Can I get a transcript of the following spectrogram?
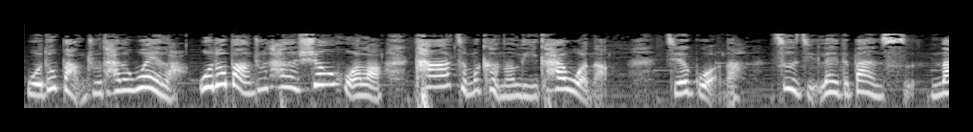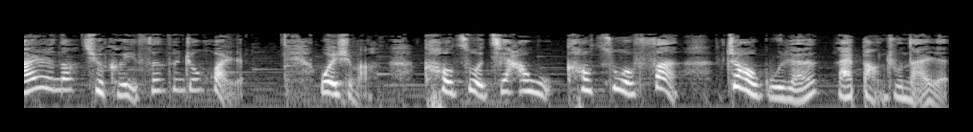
我都绑住他的胃了，我都绑住他的生活了，他怎么可能离开我呢？结果呢，自己累得半死，男人呢却可以分分钟换人。为什么靠做家务、靠做饭、照顾人来绑住男人，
